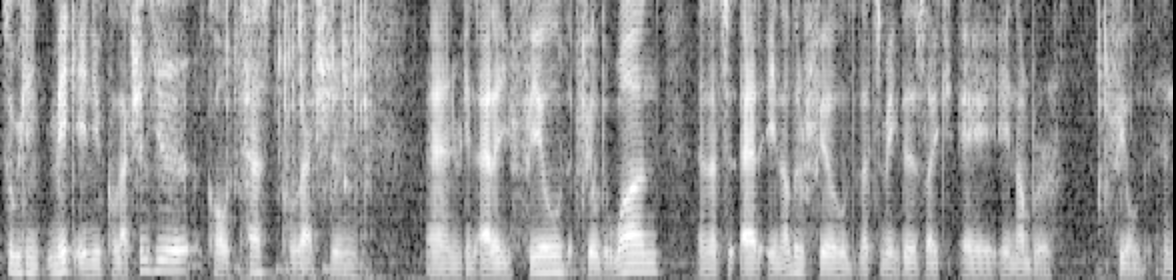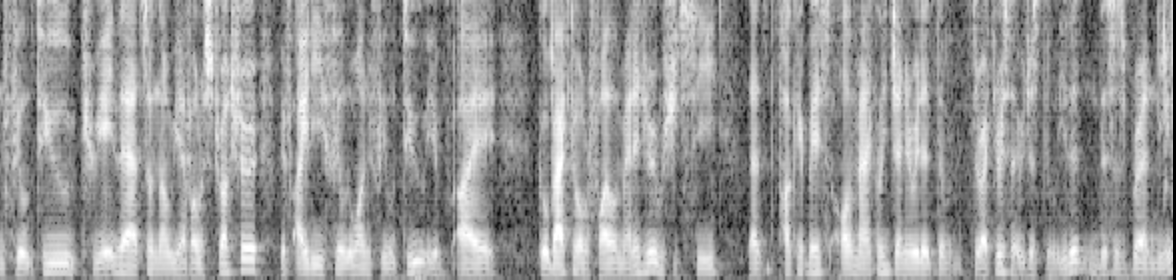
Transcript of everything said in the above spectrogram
So we can make a new collection here called test collection. And we can add a field field 1 and let's add another field. Let's make this like a, a number field and field 2 create that so now we have our structure with id field 1 field 2 if I go back to our file manager we should see that Pocket Base automatically generated the directories that we just deleted. This is brand new.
